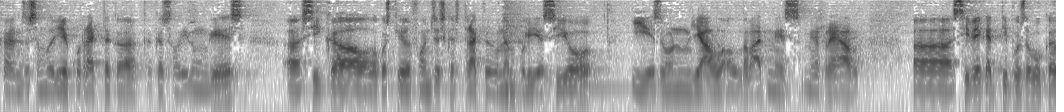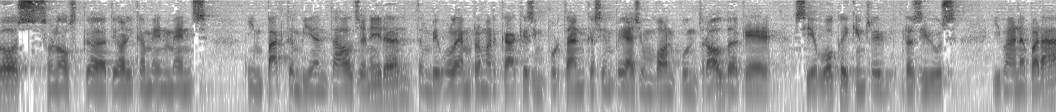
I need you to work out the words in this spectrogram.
que ens semblaria correcte que, que, que se li donés eh, sí que la qüestió de fons és que es tracta d'una ampliació i és on hi ha el, el debat més, més real. Eh, si bé aquest tipus d'abocadors són els que teòricament menys impacte ambiental generen, també volem remarcar que és important que sempre hi hagi un bon control de què s'hi aboca i quins residus hi van a parar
